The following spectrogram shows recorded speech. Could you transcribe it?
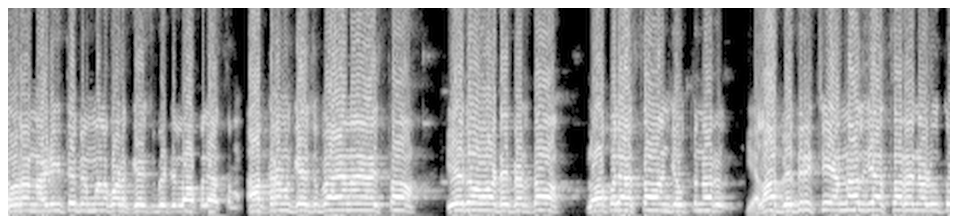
ఎవరన్నా అడిగితే మిమ్మల్ని కూడా కేసు పెట్టి లోపలేస్తాం. అక్రమ కేసు ప్రయాణం ఇస్తాం ఏదో ఒకటి పెడతాం. లోపలేస్తాం అని చెప్తున్నారు. ఎలా బెదిరించి ఎన్నాళ్ళు చేస్తారని అడుగుతూ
